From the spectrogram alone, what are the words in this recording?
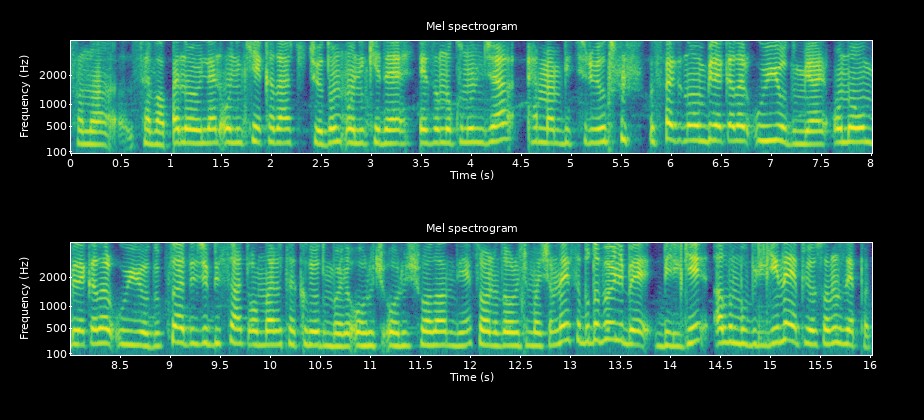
sana sevap. Ben öğlen 12'ye kadar tutuyordum. 12'de ezan okununca hemen bitiriyordum. Zaten 11'e kadar uyuyordum yani. 10'a 11'e kadar uyuyordum. Sadece bir saat onlarla takılıyordum böyle oruç oruç falan diye. Sonra da orucumu açıyorum. Neyse bu da böyle bir bilgi. Alın bu bilgiyi ne yapıyorsanız yapın.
